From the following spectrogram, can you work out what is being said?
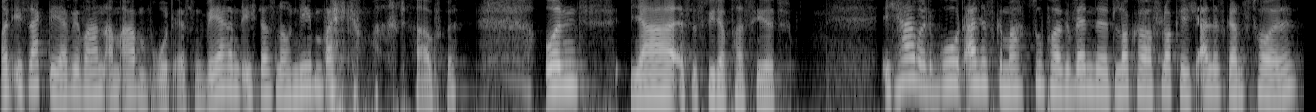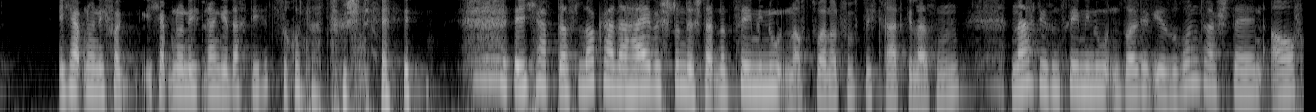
Und ich sagte ja, wir waren am Abendbrot essen, während ich das noch nebenbei gemacht habe. Und ja, es ist wieder passiert. Ich habe Brot, alles gemacht, super gewendet, locker, flockig, alles ganz toll. Ich habe nur, nicht, hab nur nicht dran gedacht, die Hitze runterzustellen. Ich habe das locker eine halbe Stunde statt nur 10 Minuten auf 250 Grad gelassen. Nach diesen 10 Minuten solltet ihr es runterstellen auf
